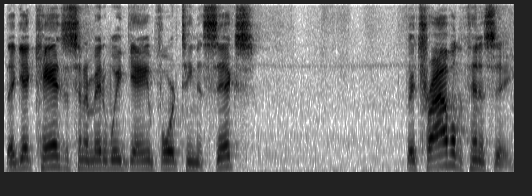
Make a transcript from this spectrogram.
They get Kansas in a midweek game 14 6. They travel to Tennessee.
